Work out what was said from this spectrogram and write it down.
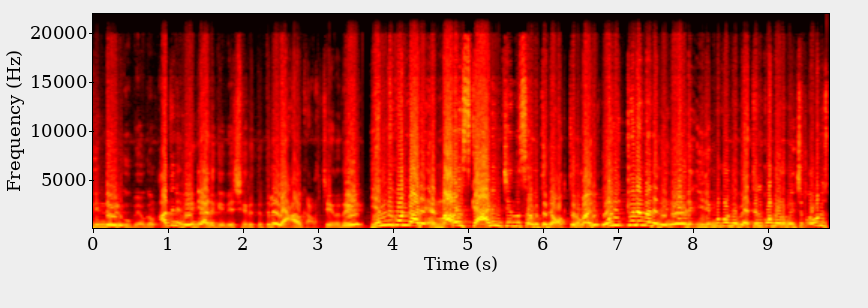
ഇതിന്റെ ഒരു ഉപയോഗം. അതിനു വേണ്ടിയാണ് ഗവേഷകർ ഇത്തരത്തിൽ ലാവ് കളക്ട് ചെയ്യുന്നത് എന്തുകൊണ്ടാണ് എം ആർ ഐ സ്കാനിങ് ചെയ്യുന്ന സമയത്ത് ഡോക്ടർമാർ ഒരിക്കലും തന്നെ നിങ്ങളോട് ഇരുമ്പ് കൊണ്ട് മെറ്റൽ കൊണ്ട് നിർമ്മിച്ചിട്ടുള്ള ഒരു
